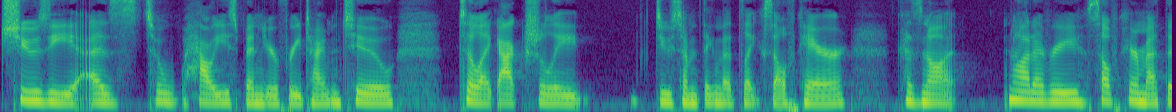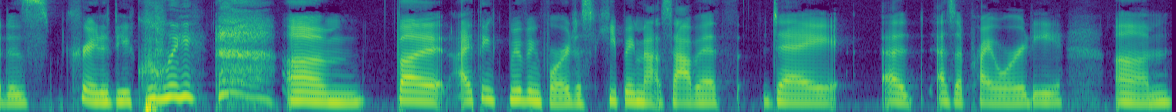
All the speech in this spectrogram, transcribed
choosy as to how you spend your free time too, to like actually do something that's like self care, because not not every self care method is created equally. um, but I think moving forward, just keeping that Sabbath day a, as a priority, um,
